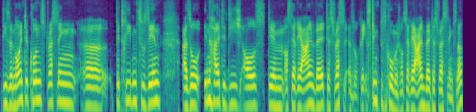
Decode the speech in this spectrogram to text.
diese neunte Kunst Wrestling äh, betrieben zu sehen. Also Inhalte, die ich aus dem aus der realen Welt des Wrestling, also es klingt ein bisschen komisch, aus der realen Welt des Wrestlings, ne?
